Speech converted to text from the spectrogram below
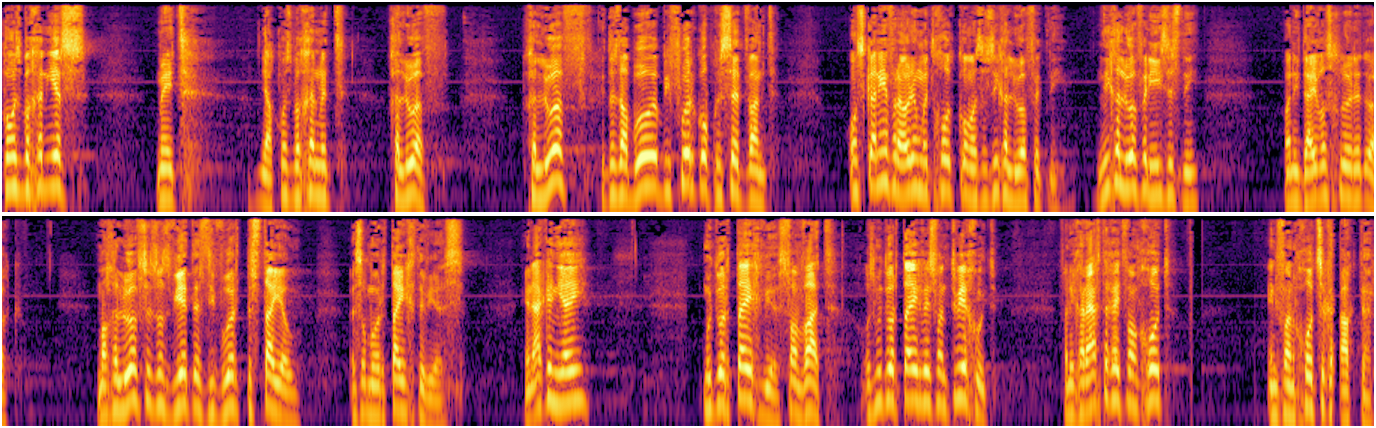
kom ons begin eers met, ja, kom ons begin met geloof. Geloof het ons daarboven op die voorkop gesit, want ons kan nie in verhouding met God kom as ons nie geloof het nie. Nie geloof in Jesus nie, want die duivels geloof dit ook. Maar geloof, soos ons weet, is die woord bestuig jou, is om oortuig te wees. En ek en jy moet oortuig wees van wat? Ons moet oortuig wees van twee goed. Van die gerechtigheid van God en van Godse karakter.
